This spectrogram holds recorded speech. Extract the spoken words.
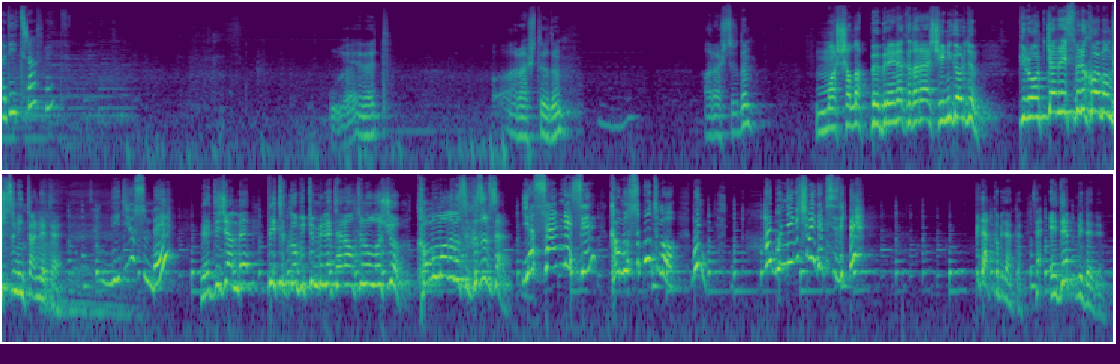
Hadi itiraf et. Evet. Araştırdım. Araştırdım. Maşallah böbreğine kadar her şeyini gördüm. Bir röntgen resmini koymamışsın internete. Sen ne diyorsun be? Ne diyeceğim be? Bir tıkla bütün millet her altına ulaşıyor. Kamu malı mısın kızım sen? Ya sen nesin? Kamu spot mu? Bu, hay bu ne biçim edepsizlik be? Bir dakika bir dakika. Sen edep mi dedin?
